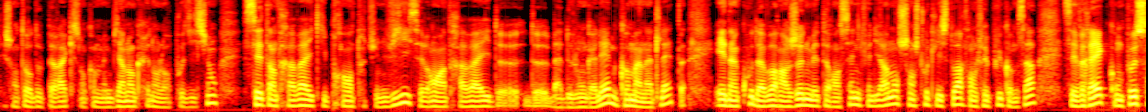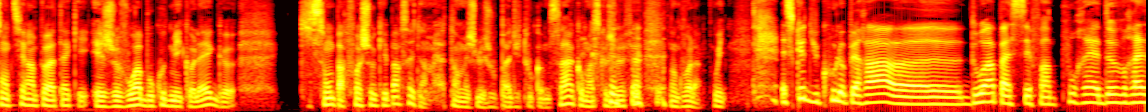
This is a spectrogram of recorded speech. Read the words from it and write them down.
les chanteurs d'opéra qui sont quand même bien ancrés dans leur position. C'est un travail qui prend toute une vie, c'est vraiment un travail de, de, bah, longue haleine, comme un athlète. Et d'un coup d'avoir un jeune metteur en scène qui vient dire ah non, je change toute l'histoire, on le fait plus comme ça. C'est vrai qu'on peut sentir un peu attaqué. Et je vois beaucoup de mes collègues euh, qui sont parfois choqués par ça. Ils disent, mais attends, mais je le joue pas du tout comme ça, comment est-ce que je vais faire Donc voilà, oui. Est-ce que du coup l'opéra euh, doit passer, enfin pourrait, devrait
